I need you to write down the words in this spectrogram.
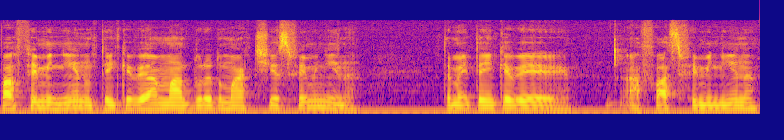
Para feminino tem que ver a armadura do Matias feminina. Também tem que ver a face feminina.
